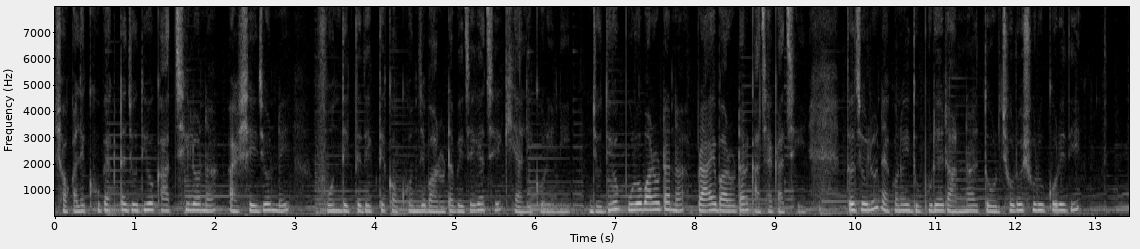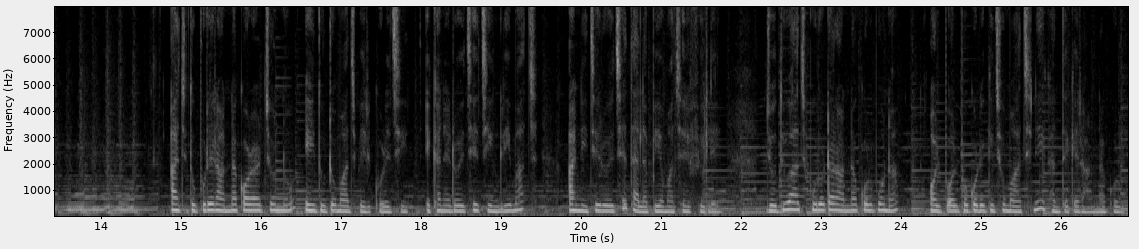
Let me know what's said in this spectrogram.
সকালে খুব একটা যদিও কাজ ছিল না, আর সেই জন্যেই ফোন দেখতে দেখতে কখন যে বারোটা বেজে গেছে খেয়ালই করিনি। যদিও পুরো বারোটা না, প্রায় বারোটার কাছাকাছি। তো চলুন এখন ওই দুপুরে রান্নার তোড়ঝোড়ও শুরু করে দিই। আজ দুপুরে রান্না করার জন্য এই দুটো মাছ বের করেছি। এখানে রয়েছে চিংড়ি মাছ আর নিচে রয়েছে তেলাপিয়া মাছের ফিলে। যদিও আজ পুরোটা রান্না করব না অল্প অল্প করে কিছু মাছ নিয়ে এখান থেকে রান্না করব।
